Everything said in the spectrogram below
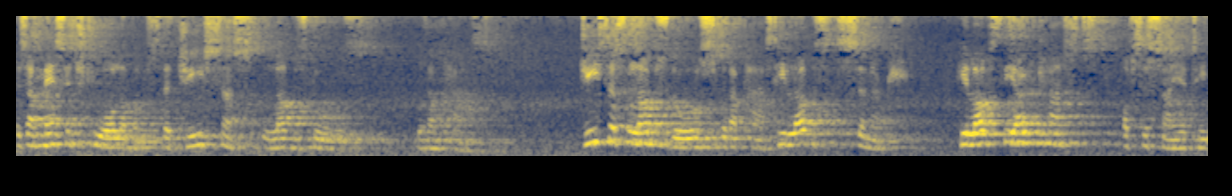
is a message to all of us that Jesus loves those with a past. Jesus loves those with a past. He loves sinners. He loves the outcasts of society.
